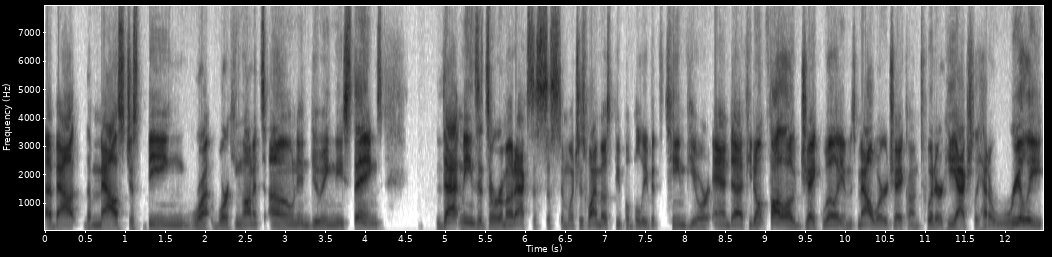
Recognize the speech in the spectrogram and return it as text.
about the mouse just being working on its own and doing these things that means it's a remote access system, which is why most people believe it's TeamViewer. And uh, if you don't follow Jake Williams, Malware Jake on Twitter, he actually had a really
